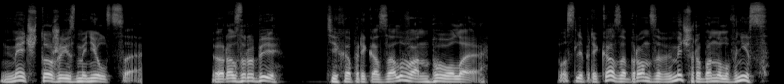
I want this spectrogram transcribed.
меч тоже изменился. «Разруби!» – тихо приказал Ван Буэлэ. После приказа бронзовый меч рубанул вниз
